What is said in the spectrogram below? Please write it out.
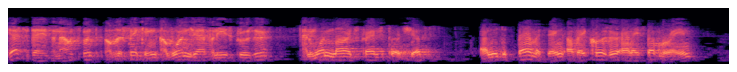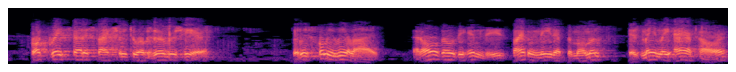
yesterday's announcement of the sinking of one Japanese cruiser and one large transport ship and the damaging of a cruiser and a submarine brought great satisfaction to observers here. It is fully realized that although the Indies' vital need at the moment is mainly air power,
